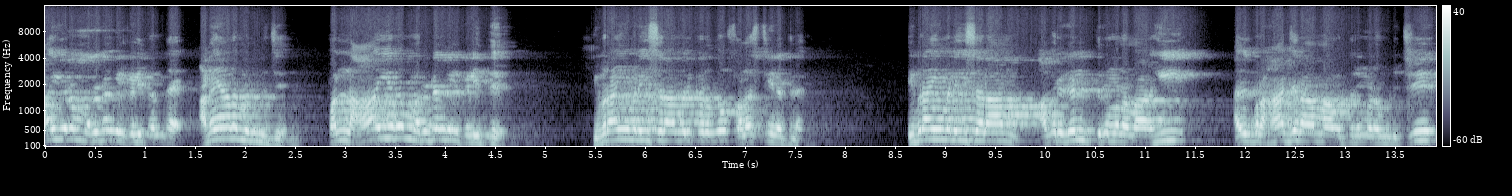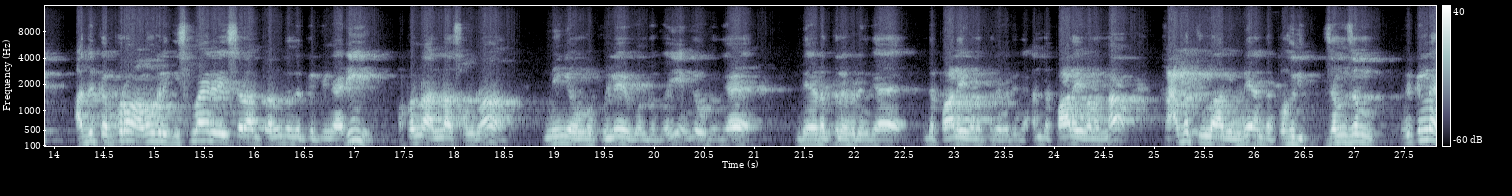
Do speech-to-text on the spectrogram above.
ஆயிரம் வருடங்கள் கழித்து அந்த அடையாளம் இருந்துச்சு. பல் ஆயிரம் வருடங்கள் கழித்து இப்ராஹிம் அலி இஸ்லாம் இருக்கிறதோ பலஸ்தீனத்துல. இப்ராஹிம் அலி இஸ்லாம் அவர்கள் திருமணமாகி அதுக்கப்புறம் ஹாஜராமாவை திருமணம் முடிச்சு அதுக்கப்புறம் அவங்களுக்கு இஸ்மாயில் அலி இஸ்லாம் பிறந்ததுக்கு பின்னாடி அப்பதான் அல்லாஹ் சொல்றான் நீங்க உங்க பிள்ளைய கொண்டு போய் எங்க விடுங்க? இந்த இடத்துல விடுங்க இந்த பாலைவனத்துல விடுங்க. அந்த பாலைவனம்னா காபத்துல்லாவினுடைய அந்த பகுதி. ஜம்சம் இருக்குல்ல?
